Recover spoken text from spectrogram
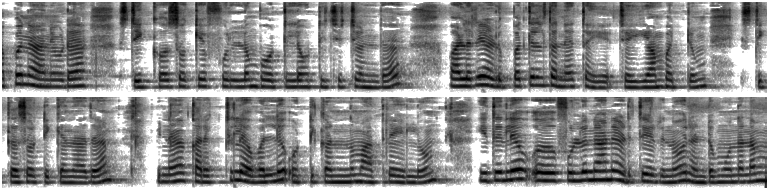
അപ്പോൾ ഞാനിവിടെ സ്റ്റിക്കേഴ്സൊക്കെ ഫുള്ളും ബോട്ടിൽ ഒട്ടിച്ചിട്ടുണ്ട്. വളരെ എളുപ്പത്തിൽ തന്നെ ചെയ്യാൻ പറ്റും സ്റ്റിക്കേഴ്സ് ഒട്ടിക്കുന്നത്. പിന്നെ കറക്റ്റ് ലെവലിൽ ഒട്ടിക്കണം എന്ന് മാത്രമേ ഉള്ളൂ. ഇതിൽ ഫുള്ള് ഞാൻ എടുത്തിരുന്നു. രണ്ട് മൂന്നെണ്ണം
